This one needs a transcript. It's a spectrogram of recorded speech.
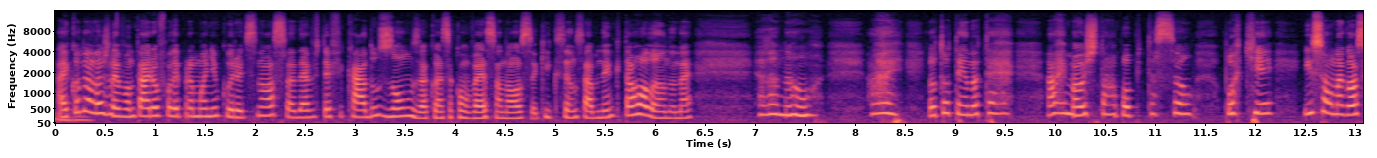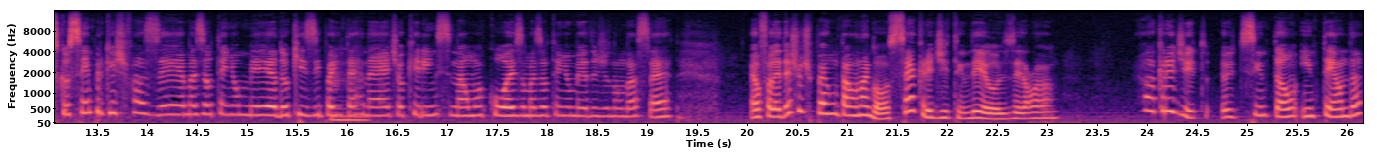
Aí quando elas levantaram, eu falei pra manicure, eu disse, nossa, deve ter ficado zonza com essa conversa nossa aqui, que você não sabe nem o que tá rolando, né? Ela, não. Ai, eu tô tendo até, ai, mal-estar, palpitação, porque isso é um negócio que eu sempre quis fazer, mas eu tenho medo, eu quis ir pra internet, eu queria ensinar uma coisa, mas eu tenho medo de não dar certo. Aí eu falei, deixa eu te perguntar um negócio, você acredita em Deus? E ela, eu acredito. Eu disse, então, entenda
